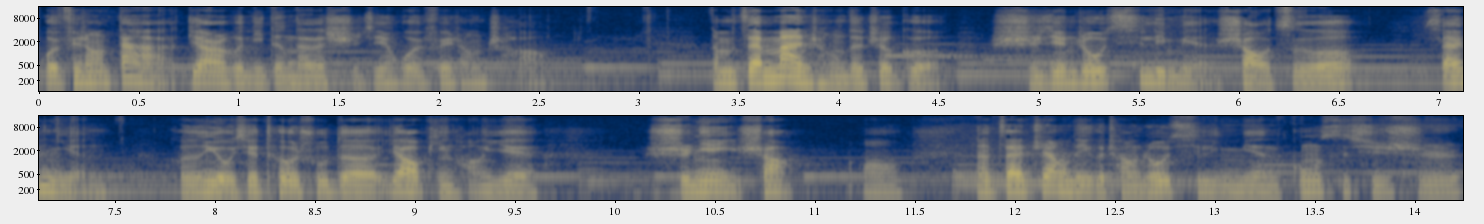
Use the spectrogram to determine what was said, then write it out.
会非常大，第二个你等待的时间会非常长。那么在漫长的这个时间周期里面，少则三年，可能有些特殊的药品行业，十年以上哦。那在这样的一个长周期里面，公司其实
